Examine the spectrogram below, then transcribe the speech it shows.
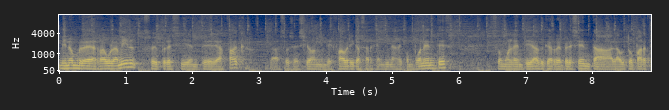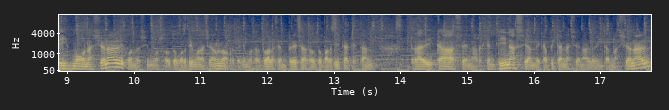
Mi nombre es Raúl Amil, soy presidente de AFAC, la Asociación de Fábricas Argentinas de Componentes. Somos la entidad que representa al autopartismo nacional. Cuando decimos autopartismo nacional nos referimos a todas las empresas autopartistas que están radicadas en Argentina, sean de capital nacional o internacional.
